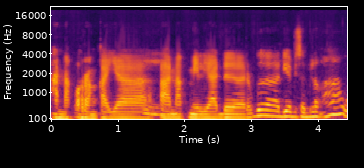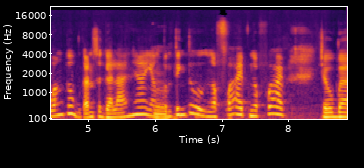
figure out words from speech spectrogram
anak orang kaya, Hmm. anak miliarder, wah dia bisa bilang, ah uang tuh bukan segalanya. Yang Hmm. penting tuh nge-vibe, nge-vibe. Coba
